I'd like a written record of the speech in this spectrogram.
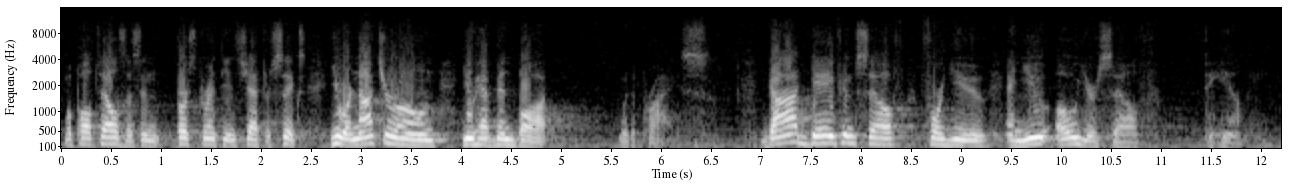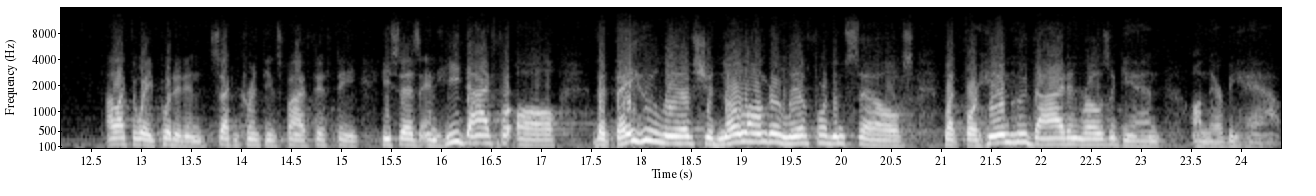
Well, Paul tells us in 1 Corinthians chapter 6, you are not your own, you have been bought with a price. God gave himself for you, and you owe yourself to him. I like the way he put it in 2 Corinthians 5.15. He says, And he died for all, that they who live should no longer live for themselves, but for him who died and rose again on their behalf.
